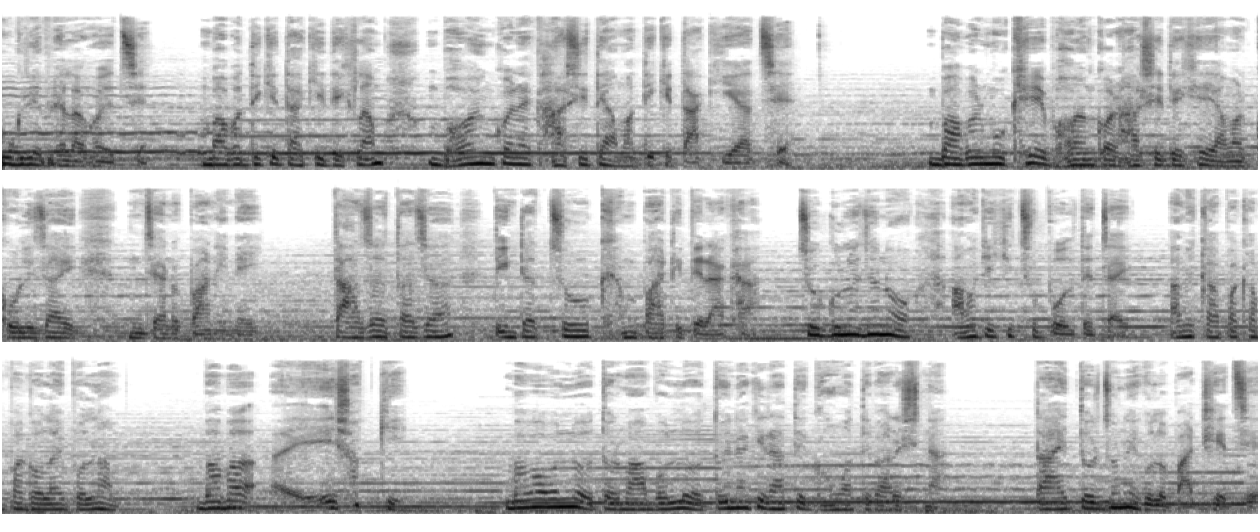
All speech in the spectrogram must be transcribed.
উগড়ে ফেলা হয়েছে। বাবার দিকে তাকিয়ে দেখলাম ভয়ঙ্কর এক হাসিতে আমার দিকে তাকিয়ে আছে। বাবার মুখে ভয়ঙ্কর হাসি দেখে আমার কলিজায় যেন পানি নেই। তাজা তাজা তিনটা চোখ বাটিতে রাখা। চোখগুলো যেন আমাকে কিছু বলতে চাই আমি কাপা কাপা গলায় বললাম, বাবা, এসব কি? বাবা বলল, তোর মা বলল, তুই নাকি রাতে ঘুমাতে পারিস না। তাই তোর জন্য এগুলো পাঠিয়েছে।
